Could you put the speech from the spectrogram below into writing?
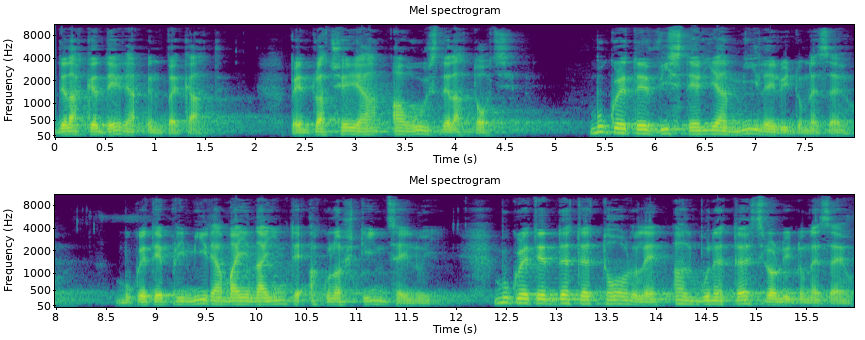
de la căderea în păcat. Pentru aceea auzi de la toți. Bucură-te visteria milei lui Dumnezeu. Bucură-te primirea mai înainte a cunoștinței lui. Bucură-te dătătorule al bunătăților lui Dumnezeu.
